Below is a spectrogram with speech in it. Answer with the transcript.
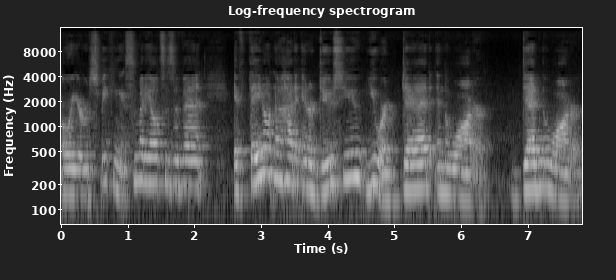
or you're speaking at somebody else's event, if they don't know how to introduce you, you are dead in the water dead in the water.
